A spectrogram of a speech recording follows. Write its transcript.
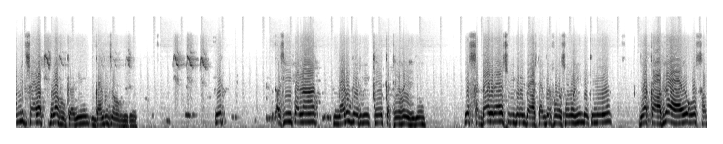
ਅਮਿਤ ਸ਼ਾਹ ਦਾ ਪੁਤਲਾ ਫੂਕਿਆ ਜੀ, ਗਾਂਧੀ ਚੌਂਕ ਵਿੱਚ। ਇਹ ਅਸੀਂ ਪਹਿਲਾਂ ਨਹਿਰੂ ਗੇਟ ਵਿਖੇ ਇਕੱਠੇ ਹੋਏ ਸੀਗੇ। ਇਹ ਸੱਦਾ ਜਿਹੜਾ ਸ਼੍ਰੀ ਗੁਰੂ ਰਵਿਦਾਸ ਟਾਈਗਰ ਫੋਰਸ ਵੱਲੋਂ ਹੀ, ਲੇਕਿਨ ਜਿਹੜਾ ਕਾਫਲਾ ਆਇਆ ਹੈ, ਉਹ ਸਭ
